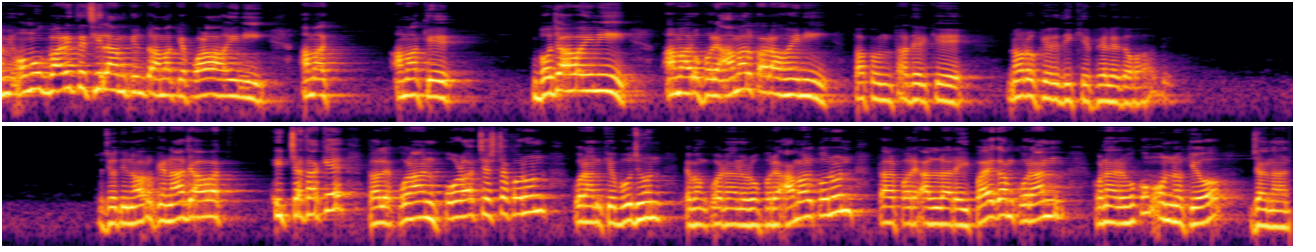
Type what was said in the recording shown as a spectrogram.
আমি অমুক বাড়িতে ছিলাম কিন্তু আমাকে পড়া হয়নি আমা আমাকে বোঝা হয়নি আমার উপরে আমাল করা হয়নি, তখন তাদেরকে নরকের দিকে ফেলে দেওয়া হবে। যদি নরকে না যাওয়ার ইচ্ছা থাকে, তাহলে কোরআন পড়ার চেষ্টা করুন, কোরআনকে বুঝুন এবং কোরআনের উপরে আমল করুন, তারপরে আল্লাহর এই পয়গাম কোরআন, কোরআনের হুকুম অন্যকেও জানান।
